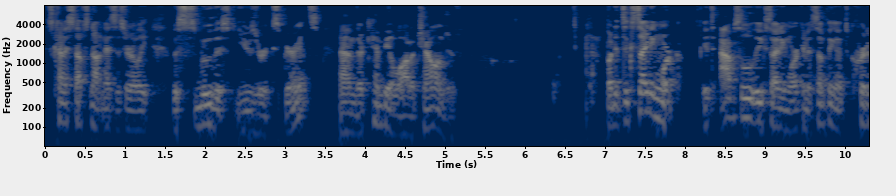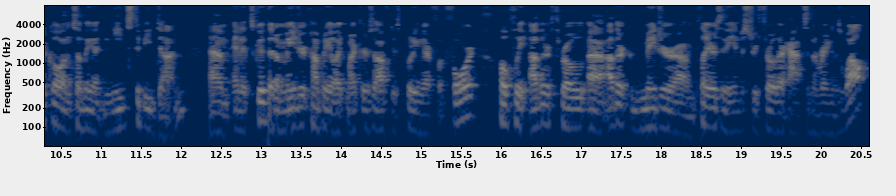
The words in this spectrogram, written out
this kind of stuff's not necessarily the smoothest user experience. and there can be a lot of challenges. But it's exciting work it's absolutely exciting work and it's something that's critical and something that needs to be done. Um, and it's good that a major company like Microsoft is putting their foot forward. Hopefully, other throw uh, other major um, players in the industry throw their hats in the ring as well,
